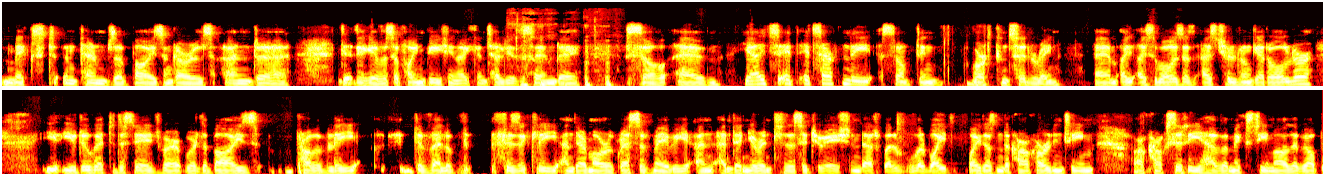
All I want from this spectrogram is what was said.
mixed in terms of boys and girls, and uh, they, they gave us a fine beating. I can tell you the same day. so um, yeah, it's it, it's certainly something worth considering. Um, I, I suppose as, as children get older, you, you do get to the stage where, where the boys probably develop physically and they're more aggressive maybe and, and then you're into the situation that well well why why doesn't the Cork hurling team or Cork City have a mixed team all the way up?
